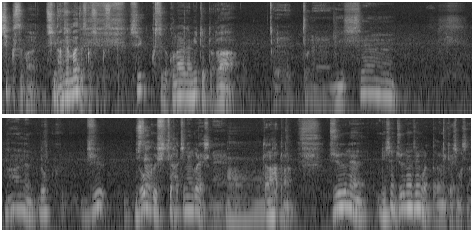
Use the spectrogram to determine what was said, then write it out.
すね。6? はい。し何年前ですか6って？6がこの間見てたらえーっとね2000何年？6 2000 678年ぐらいですね。あじゃなかったかな。10年2010年前後だったかような気がしますね。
